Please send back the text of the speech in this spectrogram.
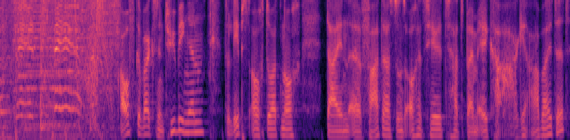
und zählt nicht mehr. Aufgewachsen in Tübingen, du lebst auch dort noch. Dein äh, Vater, hast du uns auch erzählt, hat beim LKA gearbeitet.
